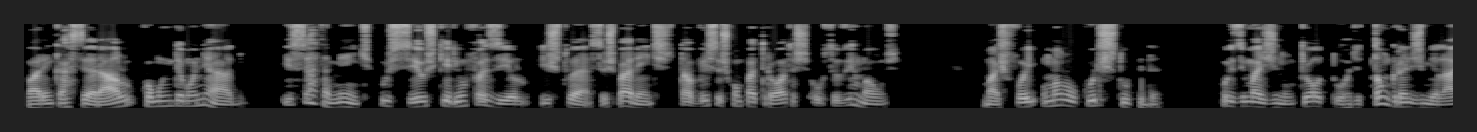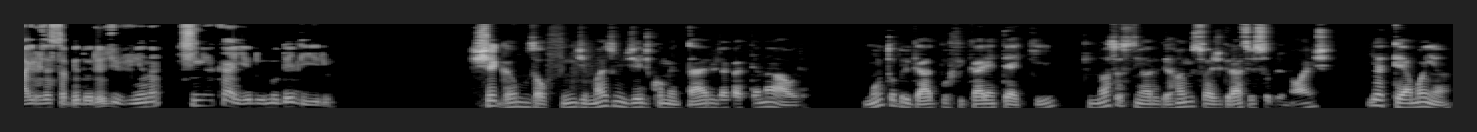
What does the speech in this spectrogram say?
para encarcerá-lo como um endemoniado. E certamente os seus queriam fazê-lo, isto é, seus parentes, talvez seus compatriotas ou seus irmãos. Mas foi uma loucura estúpida, pois imaginam que o autor de tão grandes milagres da sabedoria divina tinha caído no delírio. Chegamos ao fim de mais um dia de comentários da Catena Áurea. Muito obrigado por ficarem até aqui, que Nossa Senhora derrame suas graças sobre nós e até amanhã.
